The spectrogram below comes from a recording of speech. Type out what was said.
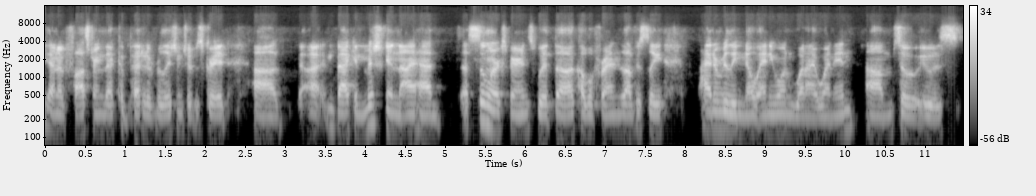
kind of fostering that competitive relationship is great. Uh, I, back in Michigan, I had a similar experience with uh, a couple friends. Obviously, I didn't really know anyone when I went in, um, so it was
